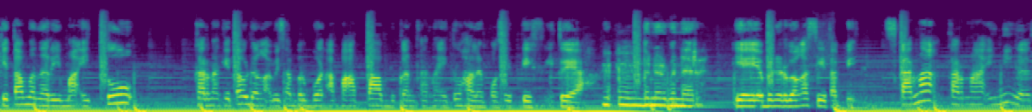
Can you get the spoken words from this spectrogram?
kita menerima itu karena kita udah nggak bisa berbuat apa-apa bukan karena itu hal yang positif itu ya? Bener-bener Iya iya bener banget sih tapi karena karena ini gak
